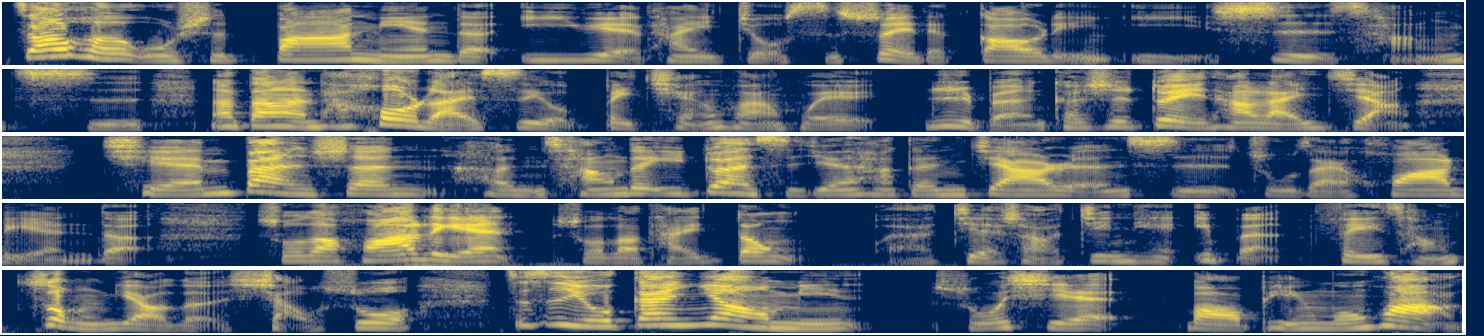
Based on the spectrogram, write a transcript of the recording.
昭和五十八年的一月，他以九十岁的高龄已逝长辞。那当然，他后来是有被遣返回日本，可是对他他来讲，前半生很长的一段时间，他跟家人是住在花莲的。说到花莲，说到台东，我要介绍今天一本非常重要的小说，这是由甘耀明所写，宝瓶文化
